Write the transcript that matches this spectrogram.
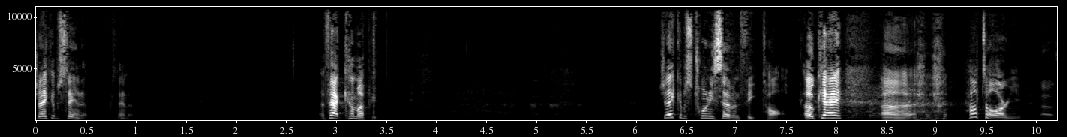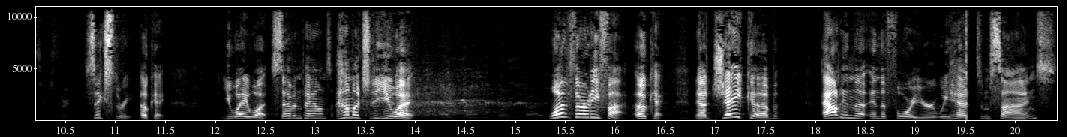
Jacob, stand up. Stand up. In fact, come up here. Jacob's 27 feet tall. Okay? Uh, how tall are you? Uh, six three. Okay. You weigh what? Seven pounds? How much do you weigh? 135. Okay. Now, Jacob, out in the, in the foyer, we had some signs,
